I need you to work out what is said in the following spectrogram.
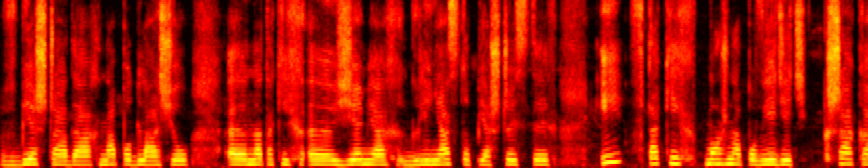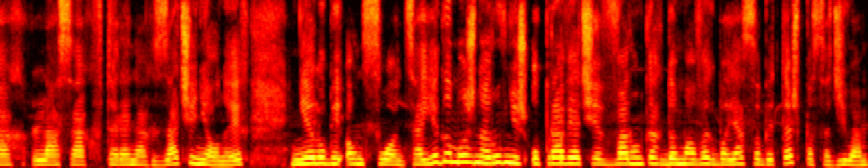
w Bieszczadach, na Podlasiu, e, na takich e, ziemiach gliniasto-piaszczystych i w takich, można powiedzieć, krzakach, lasach, w terenach zacienionych. Nie lubi on słońca. Jego można również uprawiać w warunkach domowych, bo ja sobie też posadziłam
